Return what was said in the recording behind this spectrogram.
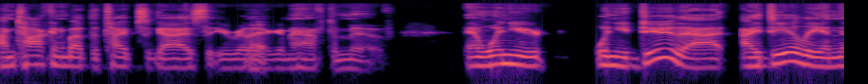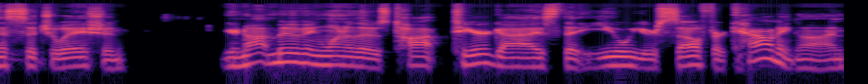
I'm talking about the types of guys that you really right. are going to have to move. And when you're when you do that, ideally in this situation, you're not moving one of those top tier guys that you yourself are counting on.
